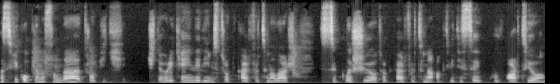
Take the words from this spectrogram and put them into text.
Pasifik Okyanusu'nda tropik işte hurricane dediğimiz tropikal fırtınalar sıklaşıyor. Tropikal fırtına aktivitesi artıyor.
